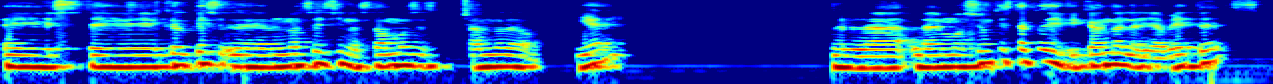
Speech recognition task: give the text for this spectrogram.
este, creo que eh, no sé si nos estamos escuchando bien la, emoción que está codificando la diabetes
